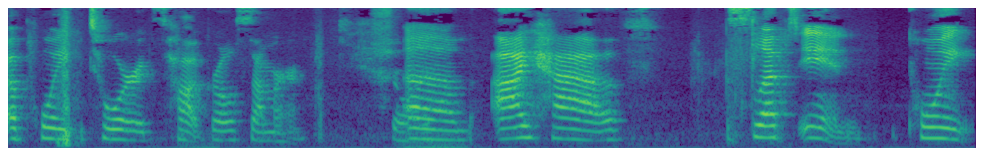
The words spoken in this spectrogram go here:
a point towards hot girl summer. Sure. Um, I have slept in point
